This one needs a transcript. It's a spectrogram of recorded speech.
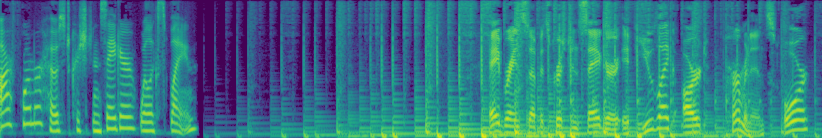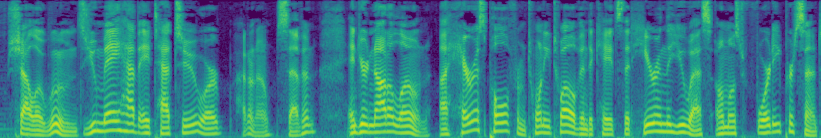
Our former host, Christian Sager, will explain. Hey, Brain Stuff, it's Christian Sager. If you like art permanence or shallow wounds, you may have a tattoo or I don't know, seven? And you're not alone. A Harris poll from 2012 indicates that here in the US, almost 40%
